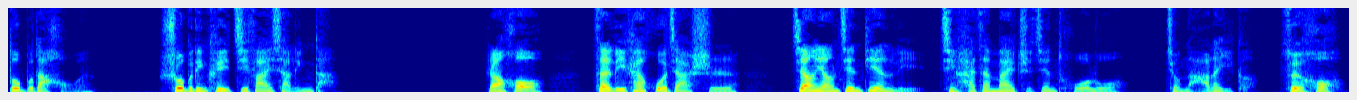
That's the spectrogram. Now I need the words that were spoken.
都不大好闻，说不定可以激发一下灵感。然后在离开货架时，江阳见店里竟还在卖指尖陀螺，就拿了一个。最后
